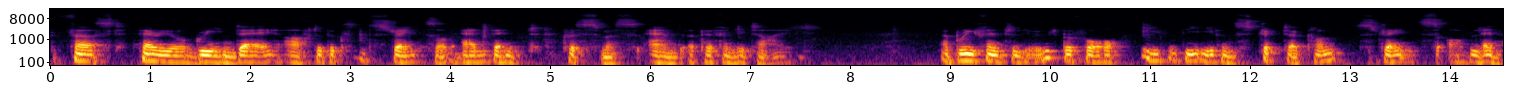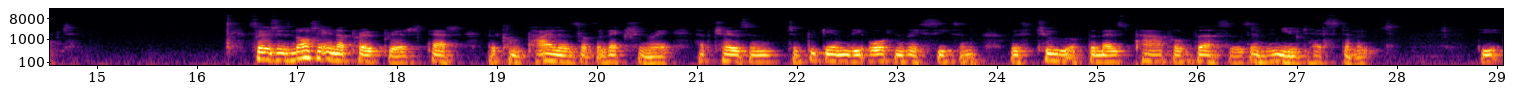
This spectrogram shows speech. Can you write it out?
The first ferial green day after the constraints of Advent, Christmas, and Epiphany tide. A brief interlude before even the even stricter constraints of Lent. So it is not inappropriate that the compilers of the lectionary have chosen to begin the ordinary season with two of the most powerful verses in the New Testament. The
